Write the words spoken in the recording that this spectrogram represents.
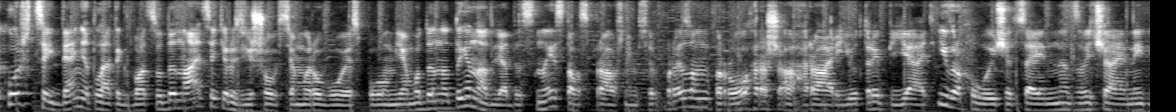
Також цей день Атлетик 2011 розійшовся мировою з полум'ям 1-1, а для Десни став справжнім сюрпризом програш Аграрію 3-5. І враховуючи цей надзвичайний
